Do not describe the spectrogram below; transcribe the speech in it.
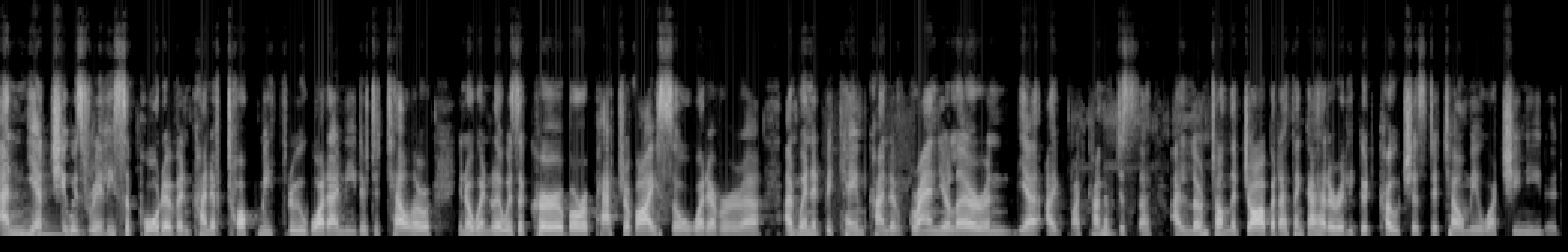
and yet she mm. was really supportive and kind of talked me through what I needed to tell her, you know, when there was a curb or a patch of ice or whatever. Uh, and when it became kind of granular and yeah, I, I kind of just, I, I learned on the job, but I think I had a really good coach as to tell me what she needed.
